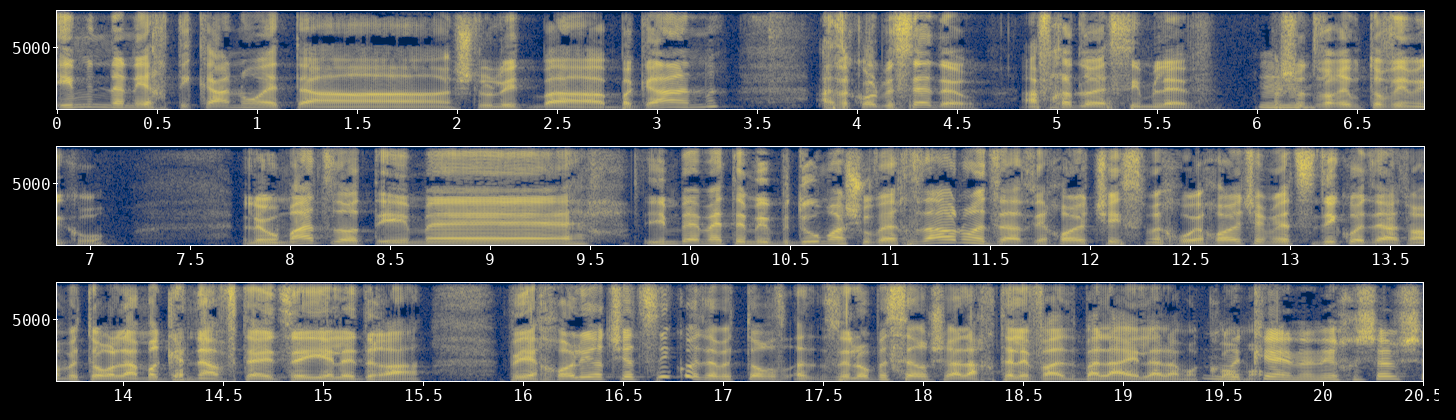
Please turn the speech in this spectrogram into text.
אם נניח תיקנו את השלולית בגן, אז הכל בסדר, אף אחד לא ישים לב. פשוט דברים טובים יקרו. לעומת זאת, אם, אה, אם באמת הם איבדו משהו והחזרנו את זה, אז יכול להיות שישמחו, יכול להיות שהם יצדיקו את זה לעצמם בתור למה גנבת את זה ילד רע, ויכול להיות שיצדיקו את זה בתור, זה לא בסדר שהלכת לבד בלילה למקום. כן, אני חושב ש...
